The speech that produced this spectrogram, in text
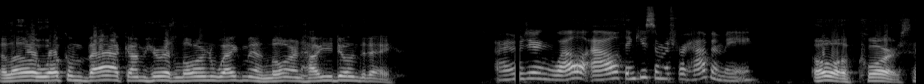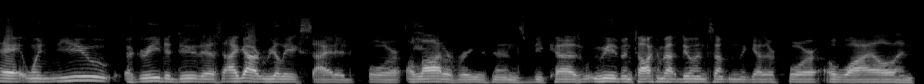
Hello, welcome back. I'm here with Lauren Wegman. Lauren, how are you doing today? I'm doing well, Al. Thank you so much for having me. Oh, of course. Hey, when you agreed to do this, I got really excited for a lot of reasons because we- we've been talking about doing something together for a while and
